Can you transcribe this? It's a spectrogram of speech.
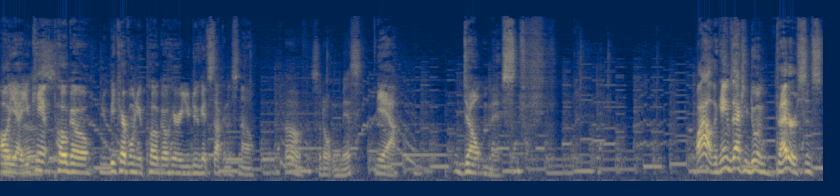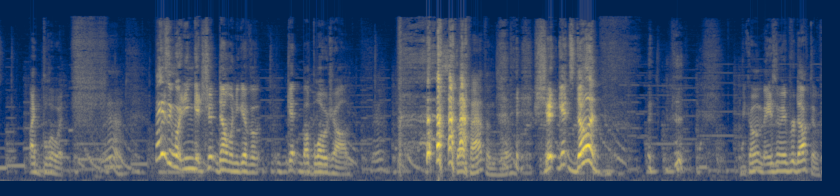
Oh yeah, you can't pogo. You be careful when you pogo here. You do get stuck in the snow. Oh, so don't miss. Yeah, don't miss. wow, the game's actually doing better since I blew it. Yeah. Amazing what you can get shit done when you give a get a blowjob. Stuff happens, man. shit gets done. Become amazingly productive.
